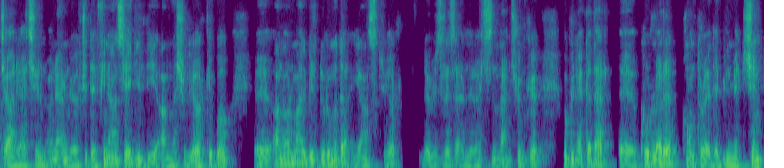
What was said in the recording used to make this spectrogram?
cari açığın önemli ölçüde finanse edildiği anlaşılıyor ki bu e, anormal bir durumu da yansıtıyor döviz rezervleri açısından. Çünkü bugüne kadar e, kurları kontrol edebilmek için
